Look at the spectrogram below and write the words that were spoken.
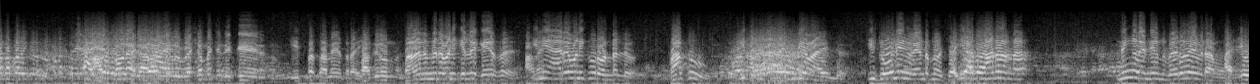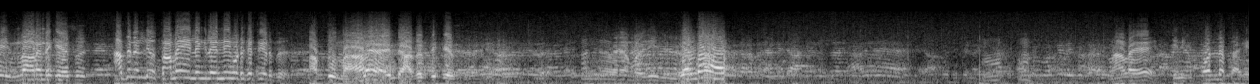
അബ്ദുനെ കാണാൻ വിഷമിച്ച് നിൽക്കുകയായിരുന്നു. ഇപ്പൊ സമയം പതിനൊന്ന്. പതിനൊന്നര മണിക്കല്ലേ കേസ്? ഇനി അരമണിക്കൂർ ഉണ്ടല്ലോ വാസു ശല്യമായല്ലോ ഈ ജോലി വേണ്ടെന്ന് വെച്ചാൽ അത് കാണാണ് നിങ്ങൾ എന്നെ ഒന്ന് വെറുതെ വിടാമോ അയ്യോ ഇന്നാണ് എന്റെ കേസ്. അതിനല്ലയോ സമയമില്ലെങ്കിൽ എന്നെ ഇങ്ങോട്ട് കെട്ടിയെടുത്ത്. അബ്ദു നാളെ എന്റെ അതിർത്തി കേസ്. നാളെ എനിക്ക് കൊല്ലത്താകെ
